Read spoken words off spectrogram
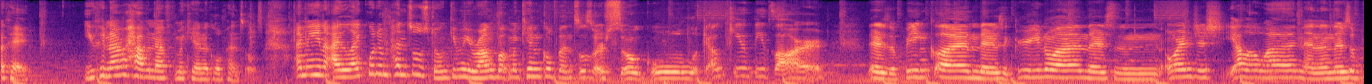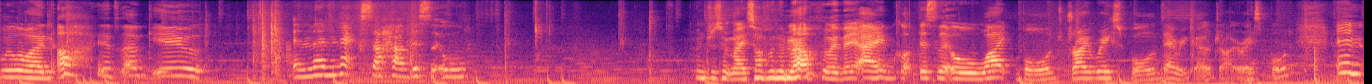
Okay, you can never have enough mechanical pencils. I mean, I like wooden pencils, don't get me wrong, but mechanical pencils are so cool. Look how cute these are. There's a pink one, there's a green one, there's an orangish yellow one, and then there's a blue one. Oh, it's so cute. And then next I have this little I'm just hit myself in the mouth with it. I've got this little whiteboard, dry erase board. There we go, dry erase board. And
